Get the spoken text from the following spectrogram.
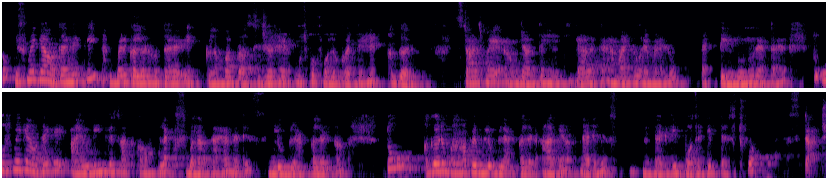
तो इसमें क्या होता है कि हमारे कलर होता है, एक लंबा प्रोसीजर है, उसको फॉलो करते हैं, अगर। स्टार्च में हम जानते हैं कि क्या रहता है एमाइलो एमाइलो पैक्टिन दोनों रहता है तो उसमें क्या होता है कि आयोडीन के साथ कॉम्प्लेक्स बनाता है that is blue black colour का। तो अगर वहाँ पे ब्लू ब्लैक कलर आ गया that means that give positive test for starch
